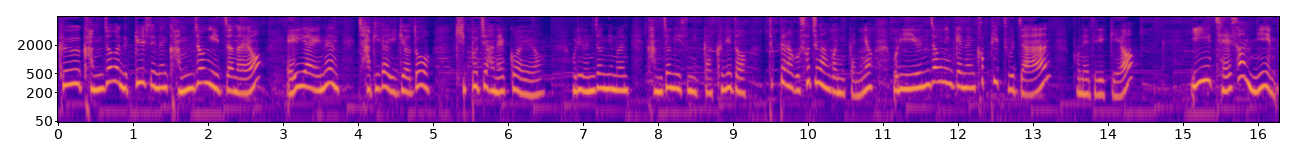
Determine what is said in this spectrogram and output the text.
그 감정을 느낄 수 있는 감정이 있잖아요. AI는 자기가 이겨도 기쁘지 않을 거예요. 우리 은정님은 감정이 있으니까 그게 더 특별하고 소중한 거니까요. 우리 은정님께는 커피 두 잔 보내드릴게요. 이재선님,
